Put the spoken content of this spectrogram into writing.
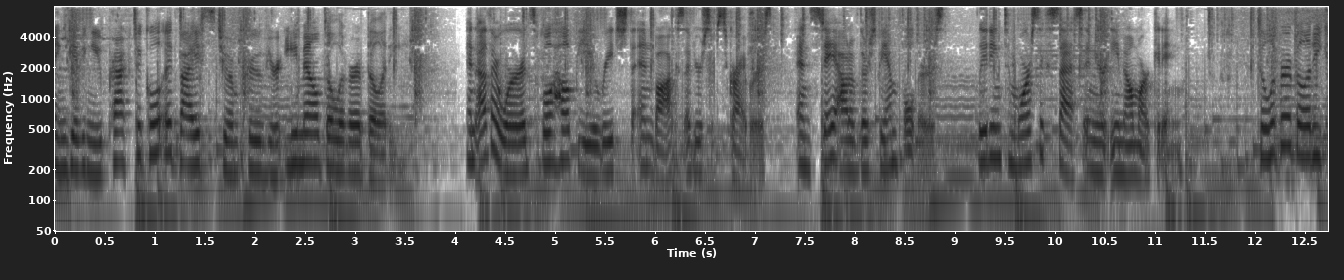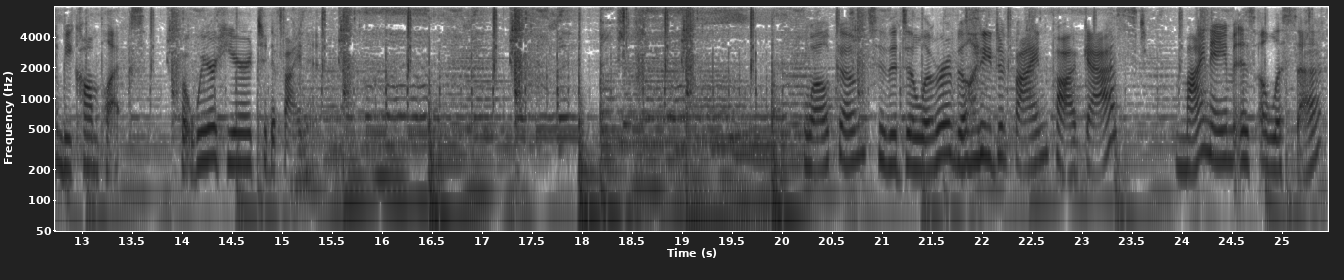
and giving you practical advice to improve your email deliverability. In other words, we'll help you reach the inbox of your subscribers and stay out of their spam folders, leading to more success in your email marketing. Deliverability can be complex, but we're here to define it. Welcome to the Deliverability Defined podcast. My name is Alyssa.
